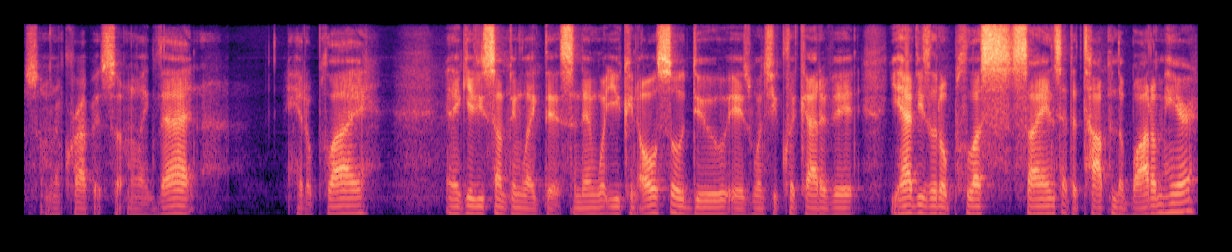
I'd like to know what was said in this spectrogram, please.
So I'm to crop it something like that. Hit apply. And it gives you something like this. And then what you can also do is once you click out of it, you have these little plus signs at the top and the bottom here.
